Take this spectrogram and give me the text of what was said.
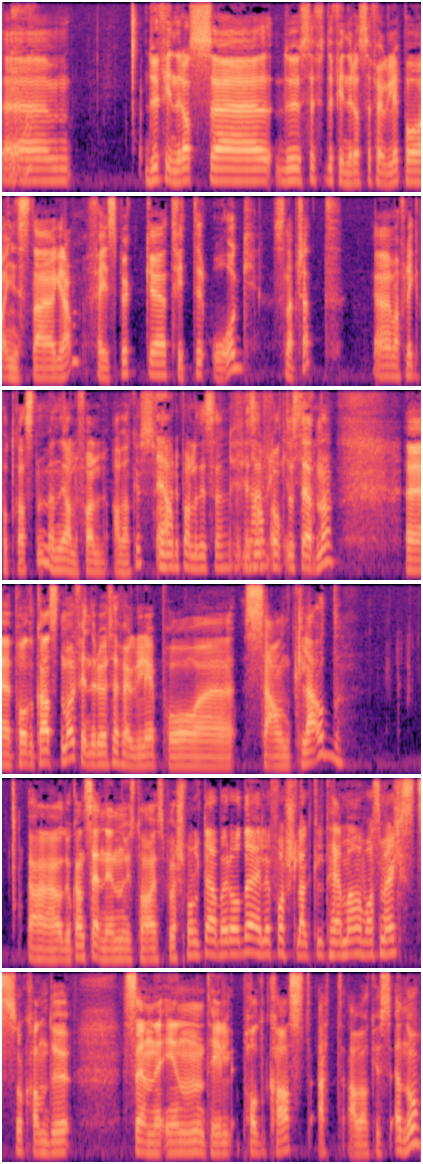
Eh, Du finner, oss, eh, du, du finner oss selvfølgelig på Instagram, Facebook, eh, Twitter og Snapchat. Eh, I hvert fall ikke podkasten, men i alle fall Abakus. Ja. På alle disse, disse flotte ja. stedene. Eh, Podkasten vår finner du selvfølgelig på eh, Soundcloud. Eh, du kan sende inn hvis du har spørsmål til ABBA-rådet eller forslag til tema, hva som helst, så kan du sende inn til podkast at abakus.no.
